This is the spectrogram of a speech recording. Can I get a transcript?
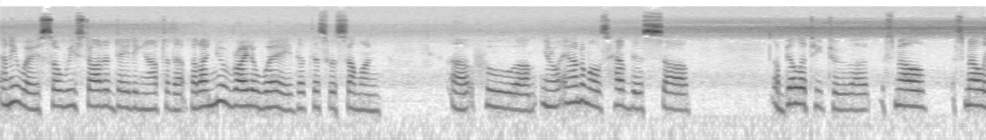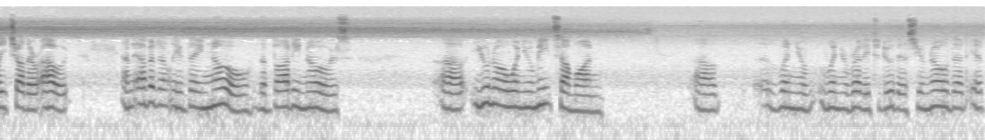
anyway, so we started dating after that, but I knew right away that this was someone uh, who, um, you know, animals have this uh, ability to uh, smell smell each other out and evidently they know, the body knows. Uh, you know when you meet someone, uh, when you're when you're ready to do this, you know that it,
